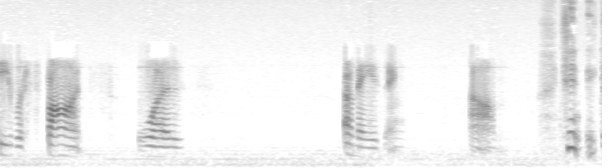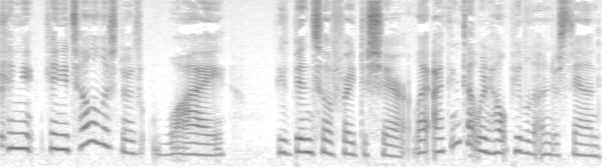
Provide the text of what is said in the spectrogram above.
the response was amazing. Um, Can can you can you tell the listeners why you've been so afraid to share? Like I think that would help people to understand,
